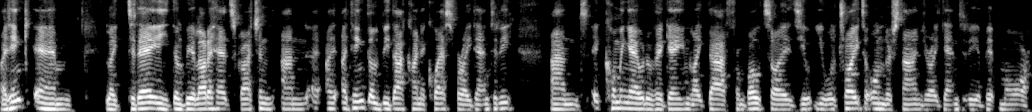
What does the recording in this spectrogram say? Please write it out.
I think. Um, like today, there'll be a lot of head scratching, and I, I think there'll be that kind of quest for identity. And it, coming out of a game like that from both sides, you, you will try to understand your identity a bit more.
